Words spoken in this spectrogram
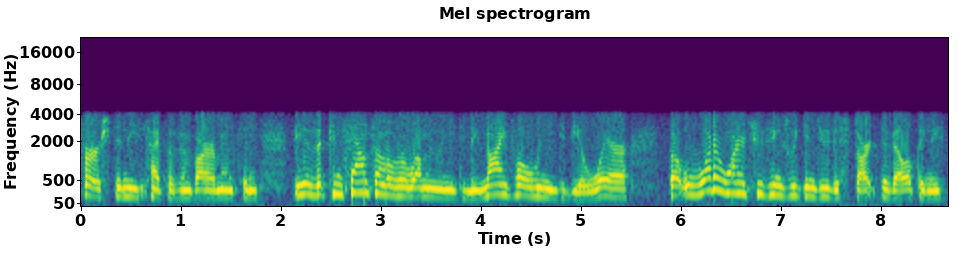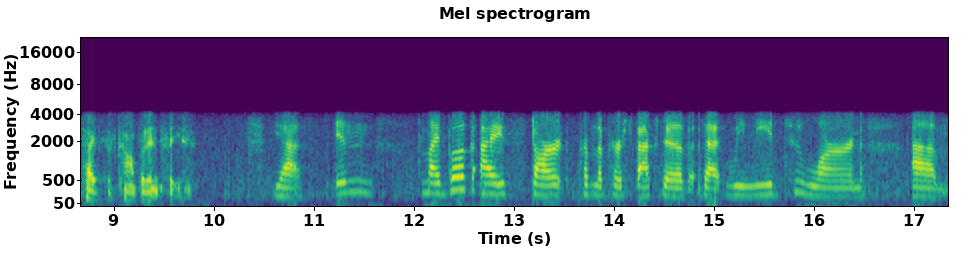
first in these type of environments? And because it can sound so overwhelming, we need to be mindful, we need to be aware. But what are one or two things we can do to start developing these types of competencies? Yes. In my book, I start from the perspective that we need to learn um,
